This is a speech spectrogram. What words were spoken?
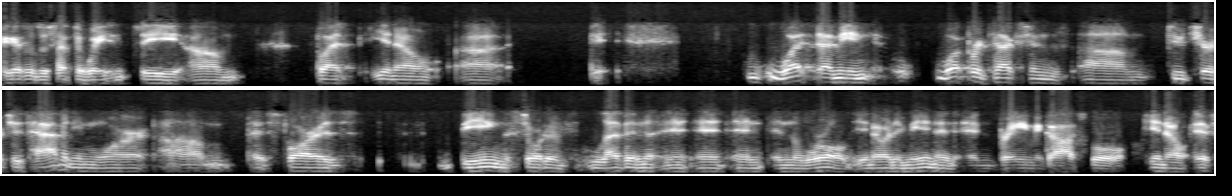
I guess we'll just have to wait and see. Um, but you know, uh, what I mean, what protections um, do churches have anymore um, as far as being the sort of leaven in, in, in the world? You know what I mean, and, and bringing the gospel. You know, if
